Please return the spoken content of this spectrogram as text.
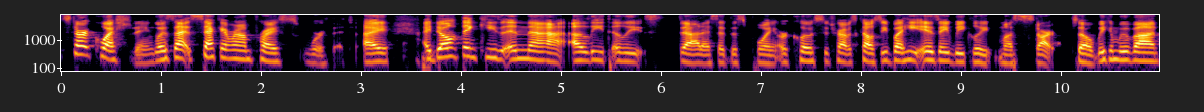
start questioning was that second round price worth it? I I don't think he's in that elite elite status at this point or close to Travis Kelce, but he is a weekly must start. So we can move on.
